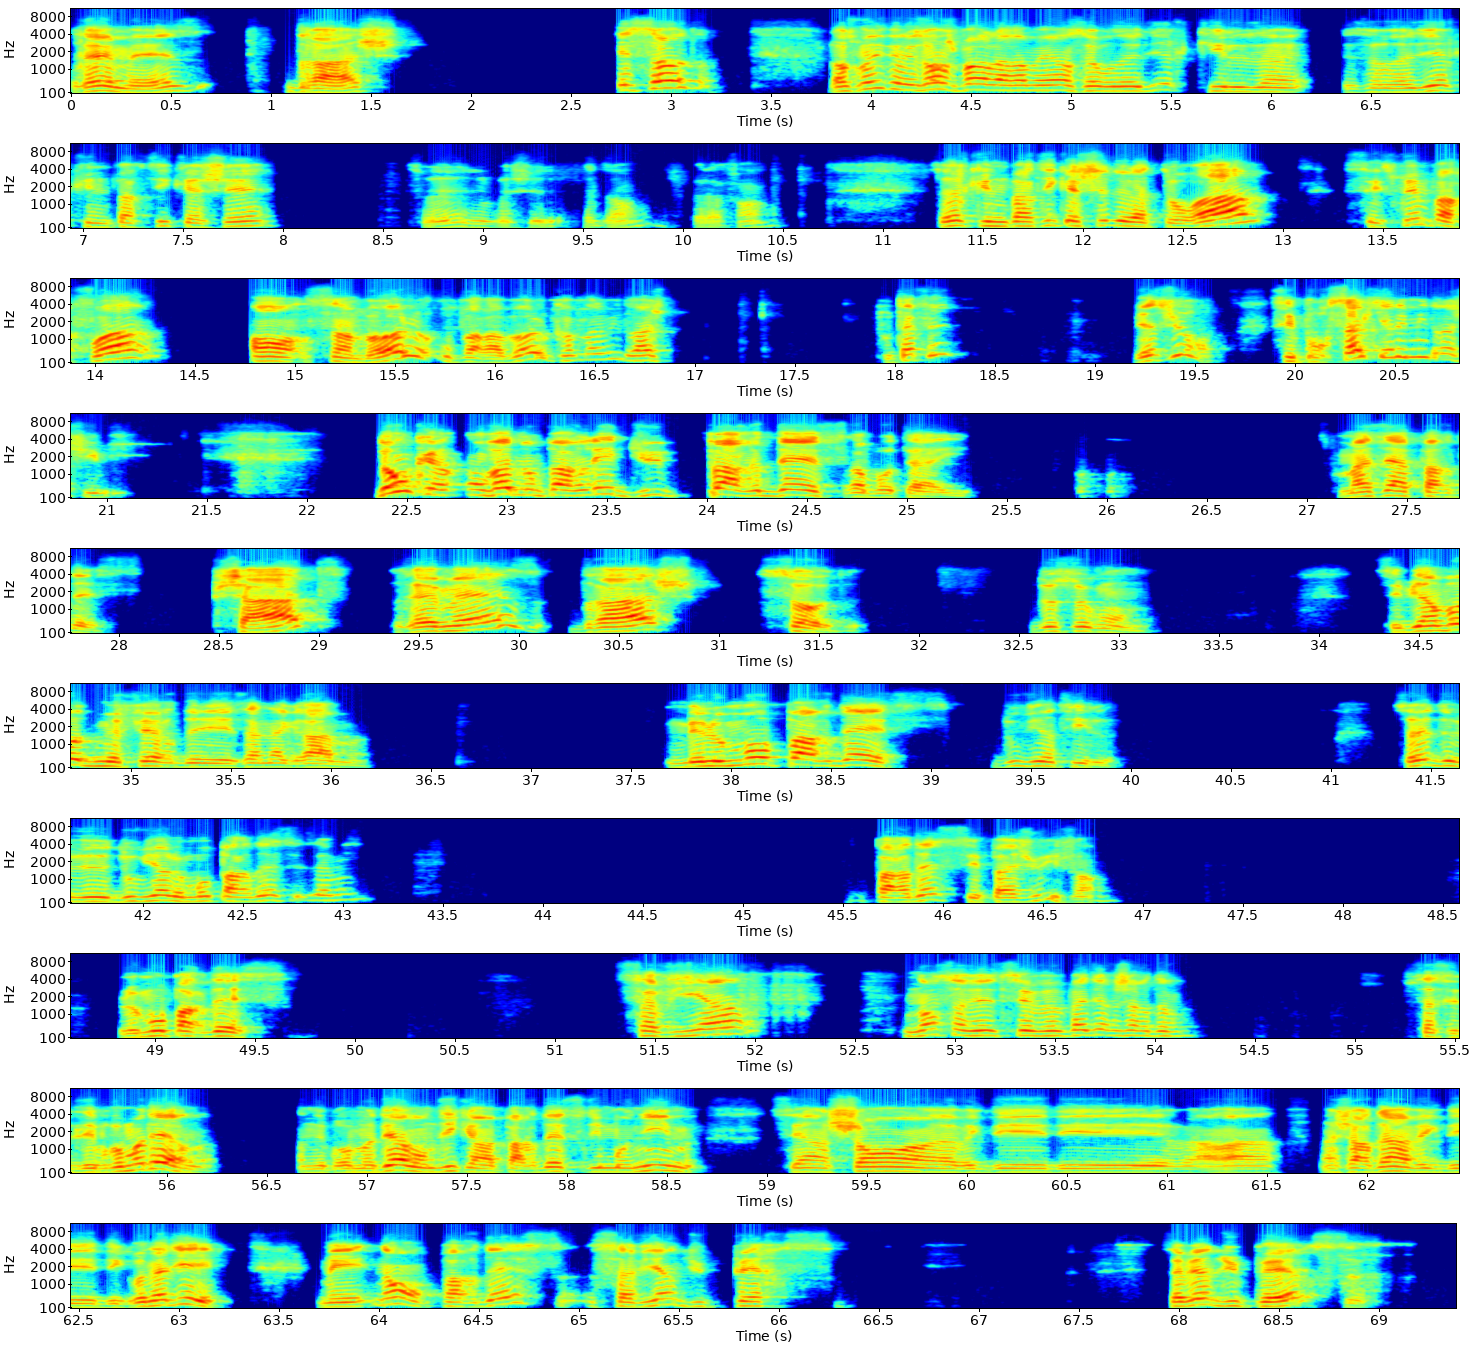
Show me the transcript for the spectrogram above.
remez, drash et sod. Lorsqu'on dit que les anges parlent araméen, ça voudrait dire qu'il, ça voudrait dire qu'une partie cachée, ça veut dire, attends, pas la fin. Ça veut dire qu'une partie cachée de la Torah s'exprime parfois en symbole ou parabole comme dans le Midrash. Tout à fait. Bien sûr. C'est pour ça qu'il y a les Midrashim. Donc, on va nous parler du Pardes, Rabotai. Mazé Pardes. Pshat, Remez, Drash, Sod. Deux secondes. C'est bien beau de me faire des anagrammes. Mais le mot Pardes, d'où vient-il? Vous savez d'où vient le mot Pardes, les amis? Pardes, c'est pas juif. Hein. Le mot Pardes, ça vient. Non, ça ne veut, pas dire jardin. Ça, c'est de l'hébreu moderne. En hébreu moderne, on dit qu'un Pardes rimonyme, c'est un champ avec des. un, jardin avec des, grenadiers. Mais non, Pardes, ça vient du perse. Ça vient du perse,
